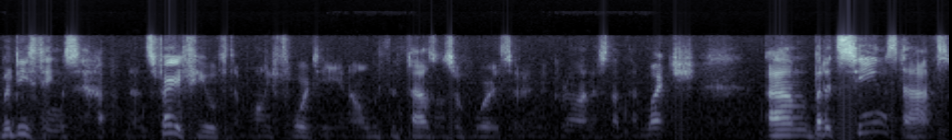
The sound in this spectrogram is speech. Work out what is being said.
But these things happen. And it's very few of them, only 40, you know, with the thousands of words that are in the Quran. It's not that much. Um, but it seems that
